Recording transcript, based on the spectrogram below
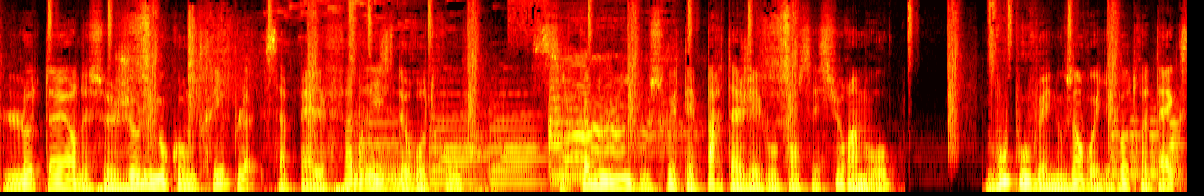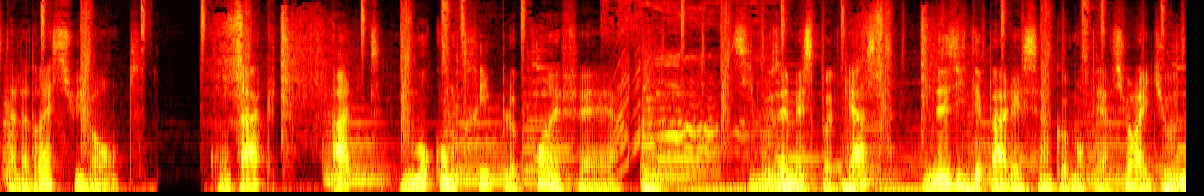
L'auteur de ce joli mot compte triple s'appelle Fabrice de Rotrou. Si comme lui vous souhaitez partager vos pensées sur un mot, vous pouvez nous envoyer votre texte à l'adresse suivante contact at Si vous aimez ce podcast, n'hésitez pas à laisser un commentaire sur iTunes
